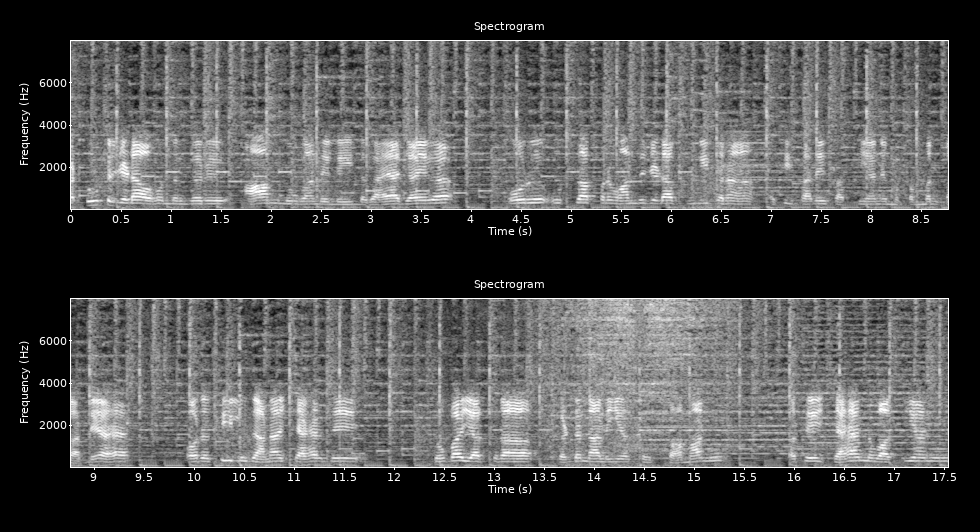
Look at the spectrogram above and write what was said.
ਅਟੁੱਟ ਜਿਹੜਾ ਉਹ ਲੰਗਰ ਆਮ ਲੋਕਾਂ ਦੇ ਲਈ ਲਗਾਇਆ ਜਾਏਗਾ ਔਰ ਉਸ ਦਾ ਪ੍ਰਬੰਧ ਜਿਹੜਾ ਪੂਰੀ ਤਰ੍ਹਾਂ ਅਸੀਂ ਸਾਰੇ ਸਾਥੀਆਂ ਨੇ ਮੁਕੰਮਲ ਕਰ ਲਿਆ ਹੈ ਔਰ ਅਸੀਂ ਲੁਧਿਆਣਾ ਸ਼ਹਿਰ ਦੇ ਸ਼ੋਭਾ ਯਾਤਰਾ ਕੱਢਣ ਵਾਲੀਆਂ ਸੰਸਥਾਵਾਂ ਨੂੰ ਅਤੇ ਸ਼ਹਿਰ ਨਿਵਾਸੀਆਂ ਨੂੰ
